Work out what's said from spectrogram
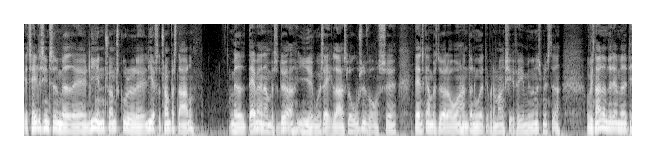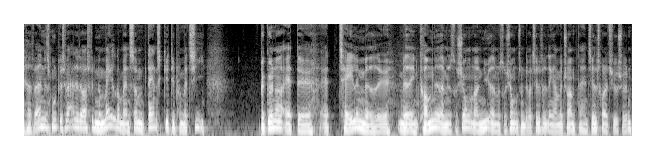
jeg talte i sin tid med, øh, lige inden Trump skulle, øh, lige efter Trump var startet, med daværende ambassadør i øh, USA, Lars Lose, vores øh, danske ambassadør derovre, ham der nu er departementchef hjemme i Udenrigsministeriet. Og vi snakkede om det der med, at det havde været en lille smule besværligt også, fordi normalt, når man som dansk diplomati begynder at, øh, at tale med, øh, med en kommende administration og en ny administration, som det var tilfældet dengang med Trump, da han tiltrådte i 2017,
